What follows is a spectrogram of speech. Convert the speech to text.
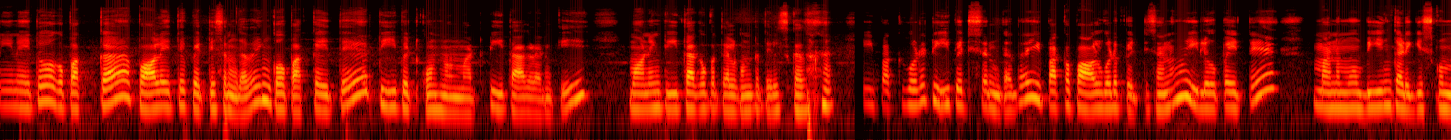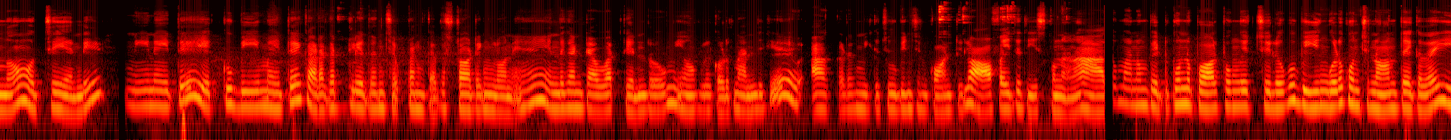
నేనైతే ఒక పక్క పాలు అయితే పెట్టేశాను కదా ఇంకో పక్క అయితే టీ పెట్టుకుంటున్నాను అనమాట టీ తాగడానికి. మార్నింగ్ టీ తాగకపోతే ఎలాగుంటో తెలుసు కదా. ఈ పక్క కూడా టీ పెట్టేశాను కదా ఈ పక్క పాలు కూడా పెట్టేశాను. ఈ లోపు అయితే మనము బియ్యం కడిగేసుకుందాం వచ్చేయండి. నేనైతే ఎక్కువ బియ్యం అయితే కడగట్లేదని చెప్పాను కదా స్టార్టింగ్లోనే. ఎందుకంటే ఎవరు తినరు మేము ఒకరు కొడుకుని. అందుకే అక్కడ మీకు చూపించిన క్వాంటిటీలో ఆఫ్ అయితే తీసుకున్నాను. మనం పెట్టుకున్న పాలు పొంగొచ్చేలోపు బియ్యం కూడా కొంచెం నానుతాయి కదా. ఈ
